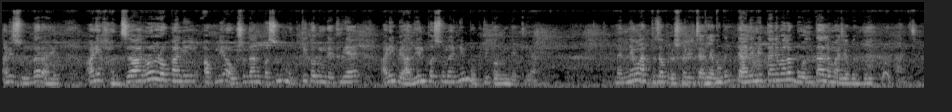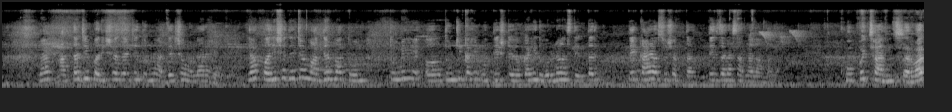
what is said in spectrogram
आणि सुंदर आहे. आणि हजारो लोकांनी आपली औषधांपासून मुक्ती करून घेतली आहे आणि व्याधींपासूनही मुक्ती करून घेतली आहे. धन्यवाद तुझा प्रश्न विचारल्याबद्दल. त्यानिमित्ताने मला बोलता आलं माझ्याबद्दल. मॅम आता जी परिषदेचे तुम्ही अध्यक्ष होणार आहे या परिषदेच्या माध्यमातून तुम्ही तुमची काही उद्दिष्ट काही धोरणं असतील तर ते काय असू शकतात? ते जरा सांगाल आम्हाला. खूपच छान. सर्वात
